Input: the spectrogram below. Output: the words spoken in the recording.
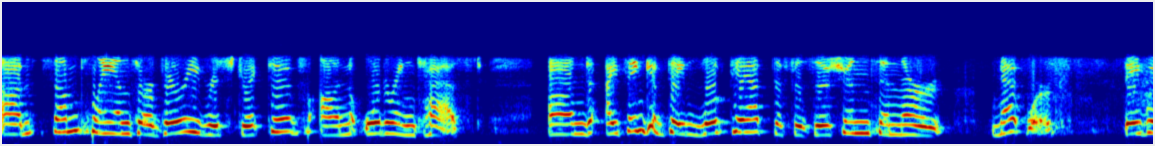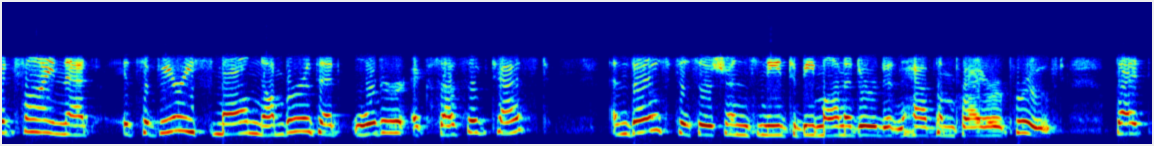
Um, some plans are very restrictive on ordering tests, and I think if they looked at the physicians in their network, they would find that it's a very small number that order excessive tests, and those physicians need to be monitored and have them prior approved. But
